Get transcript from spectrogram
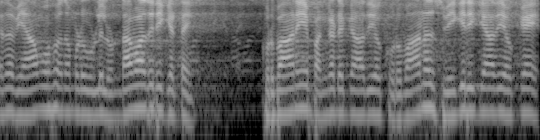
എന്ന വ്യാമോഹം നമ്മുടെ ഉള്ളിൽ ഉണ്ടാവാതിരിക്കട്ടെ. കുർബാനയെ പങ്കെടുക്കാതെയോ കുർബാന സ്വീകരിക്കാതെയോ ഒക്കെ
